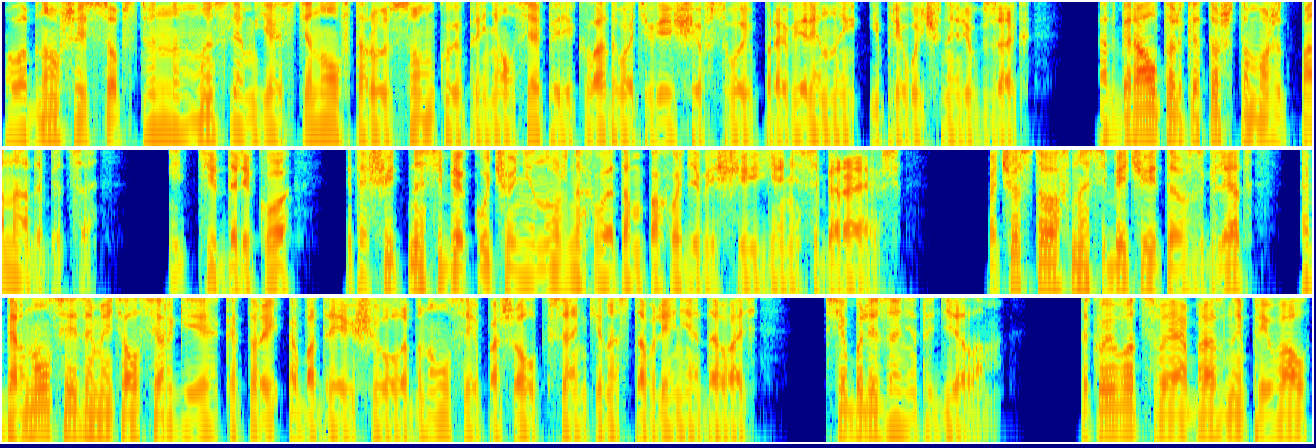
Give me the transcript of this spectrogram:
Улыбнувшись собственным мыслям, я стянул вторую сумку и принялся перекладывать вещи в свой проверенный и привычный рюкзак. Отбирал только то, что может понадобиться. Идти далеко и тащить на себе кучу ненужных в этом походе вещей я не собираюсь. Почувствовав на себе чей-то взгляд, обернулся и заметил Сергея, который ободряюще улыбнулся и пошел к Саньке наставления давать. Все были заняты делом. Такой вот своеобразный привал,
